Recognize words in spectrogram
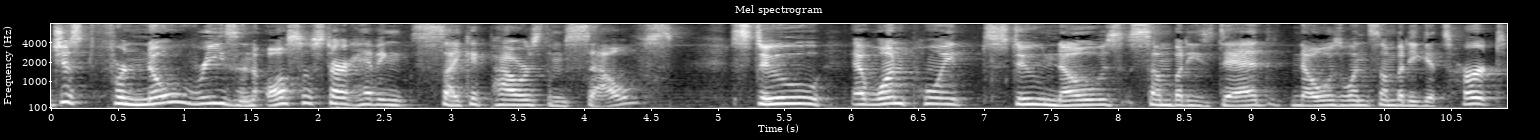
just for no reason, also start having psychic powers themselves. Stu, at one point, Stu knows somebody's dead, knows when somebody gets hurt.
